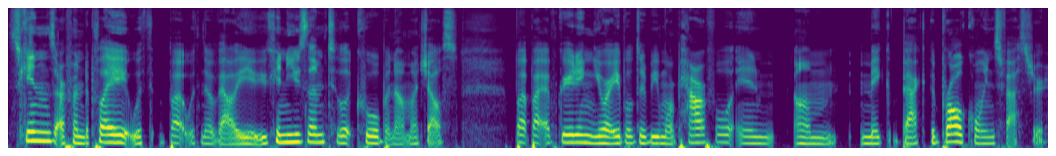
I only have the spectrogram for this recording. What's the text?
Skins are fun to play with, but with no value. You can use them to look cool, but not much else. But by upgrading, you are able to be more powerful and um, make back the brawl coins faster.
